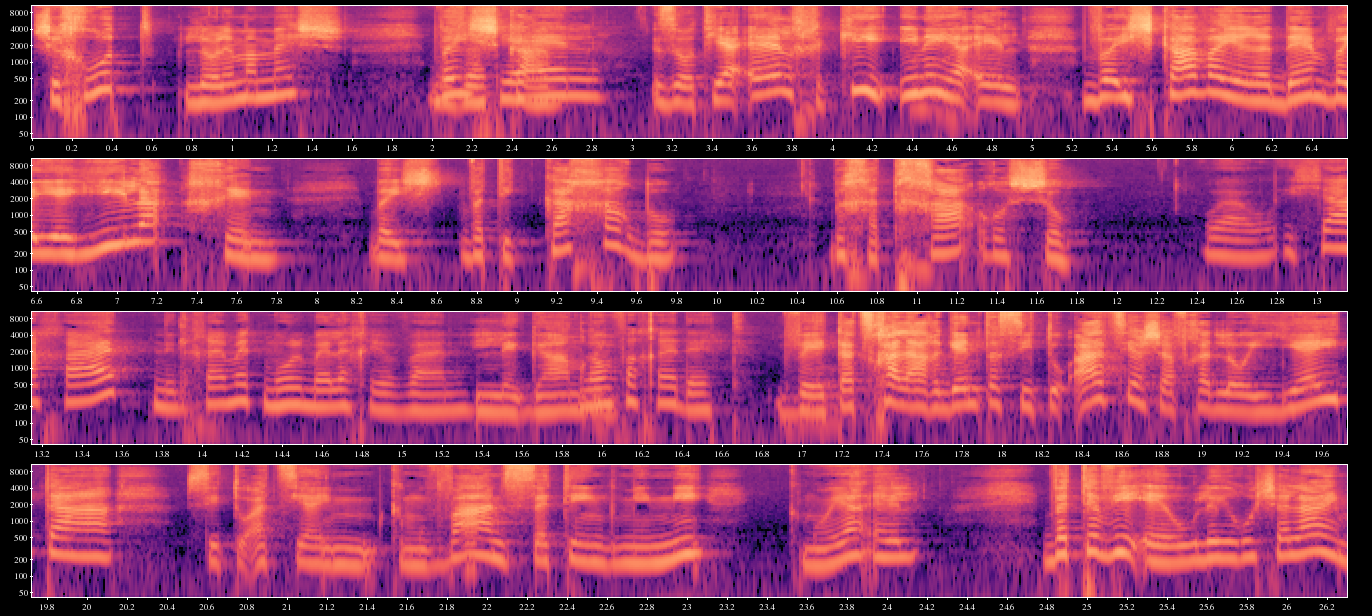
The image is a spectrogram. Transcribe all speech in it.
שכרות, לא לממש. וזאת וישכב. יעל. זאת יעל, חכי, הנה יעל. וישכב וירדם ויהי לה חן. ותיקח חרבו וחתכה ראשו. וואו. אישה אחת נלחמת מול מלך יוון. לגמרי. לא מפחדת. והייתה צריכה לארגן את הסיטואציה, שאף אחד לא יהיה איתה, סיטואציה עם כמובן setting מיני, כמו יעל. ותביאהו לירושלים,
